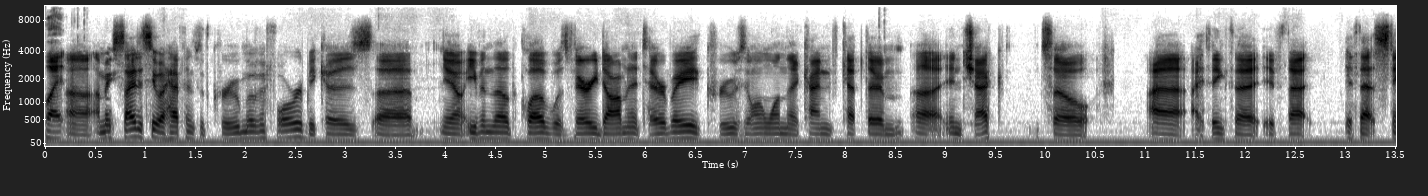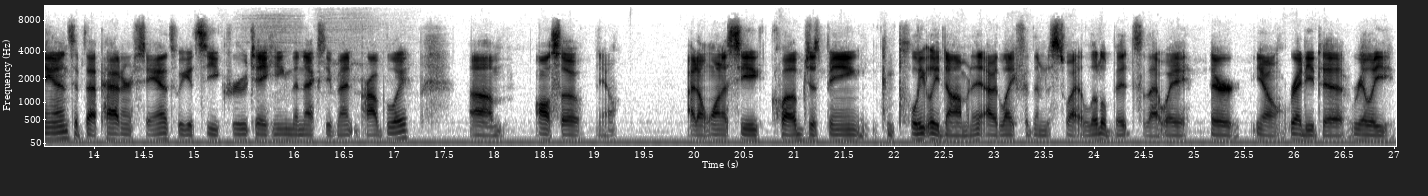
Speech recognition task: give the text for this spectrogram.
But Uh, I'm excited to see what happens with KRÜ moving forward because, uh, you know, even though the club was very dominant to everybody, KRÜ is the only one that kind of kept them uh, in check. So, uh, I think that if that if that stands, if that pattern stands, we could see KRÜ taking the next event probably. Um, also, you know, I don't want to see club just being completely dominant. I would like for them to sweat a little bit so that way they're you know ready to really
